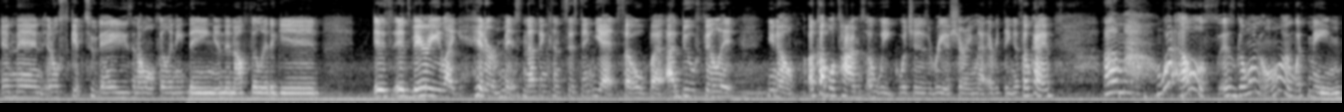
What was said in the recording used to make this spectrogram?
and then it'll skip two days and I won't feel anything and then I'll feel it again it's it's very like hit or miss, nothing consistent yet. So, but I do feel it, you know, a couple times a week, which is reassuring that everything is okay. Um, what else is going on with me?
